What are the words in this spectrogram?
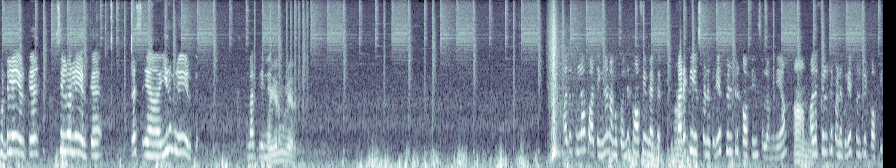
வுட்லேயும் இருக்கு சில்வர்லேயும் இருக்கு ப்ளஸ் இரும்புலேயும் இருக்கு. எல்லாத்துலேயுமே இப்போ இரும்புலேயே இருக்கு. அது ஃபுல்லா பாத்தீங்கன்னா நமக்கு வந்து காஃபி மேக்கர் கடைக்கு யூஸ் பண்ணக்கூடிய ஃபில்டர் காஃபின்னு சொல்லுவோம் இல்லையா? அது ஃபில்டர் பண்ணக்கூடிய ஃபில்டர் காஃபி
